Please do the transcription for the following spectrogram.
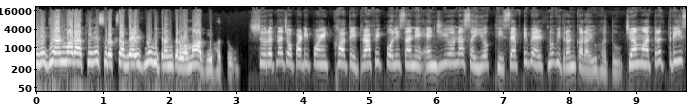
જેને ધ્યાનમાં રાખીને સુરક્ષા બેલ્ટનું વિતરણ કરવામાં આવ્યું હતું. સુરતના ચોપાટી પોઈન્ટ ખાતે ટ્રાફિક પોલીસ અને એનજીઓના સહયોગથી સેફટી બેલ્ટનું વિતરણ કરાયું હતું. જ્યાં માત્ર ત્રીસ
